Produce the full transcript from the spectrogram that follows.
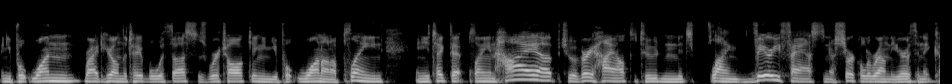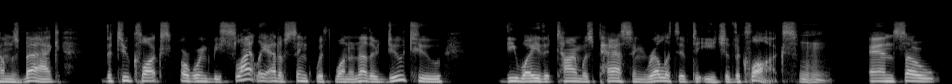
and you put one right here on the table with us as we're talking, and you put one on a plane, and you take that plane high up to a very high altitude, and it's flying very fast in a circle around the Earth, and it comes back, the two clocks are going to be slightly out of sync with one another due to the way that time was passing relative to each of the clocks. Mhm. And so,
